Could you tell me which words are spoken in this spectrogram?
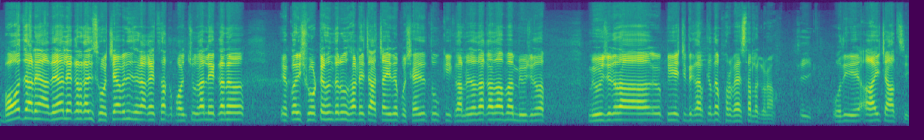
ਬਹੁਤ ਜਾਣੇ ਆਉਂਦੇ ਆ ਲੇਕਿਨ ਕਦੀ ਸੋਚਿਆ ਵੀ ਨਹੀਂ ਸੀਗਾ ਕਿ ਇੱਥੇ ਤੱਕ ਪਹੁੰਚੂਗਾ। ਲੇਕਿਨ ਇੱਕ ਵਾਰੀ ਛੋਟੇ ਹੁੰਦੇ ਨੂੰ ਸਾਡੇ ਚਾਚਾ ਜੀ ਨੇ ਪੁੱਛਿਆ ਜੀ ਤੂੰ ਕੀ ਕਰਨਾ ਚਾਹੁੰਦਾ ਕਹਿੰਦਾ ਮੈਂ ਮਿਊਜ਼ਿਕ ਦਾ ਮਿਊਜ਼ਿਕ ਦਾ ਡੀ ਕਰਕੇ ਤਾਂ ਪ੍ਰੋਫੈਸਰ ਲੱਗਣਾ। ਠੀਕ। ਉਹਦੀ ਆਹ ਹੀ ਚਾਹਤ ਸੀ।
